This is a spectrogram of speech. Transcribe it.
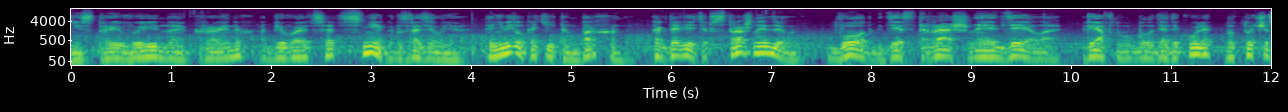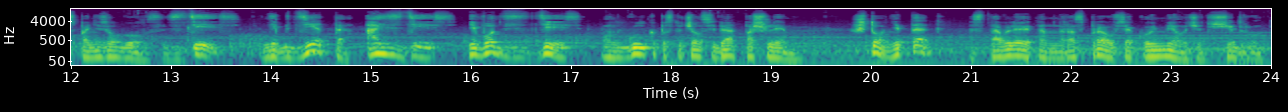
«Не строевые на окраинах отбиваются от снега», — возразил я. «Ты не видел, какие там барханы? Когда ветер — страшное дело». «Вот где страшное дело!» — рявкнул было дядя Коля, но тотчас понизил голос. «Здесь! Не где-то, а здесь! И вот здесь!» Он гулко постучал себя по шлему. «Что, не так?» Оставляют нам на расправу всякую мелочь от щедрот.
